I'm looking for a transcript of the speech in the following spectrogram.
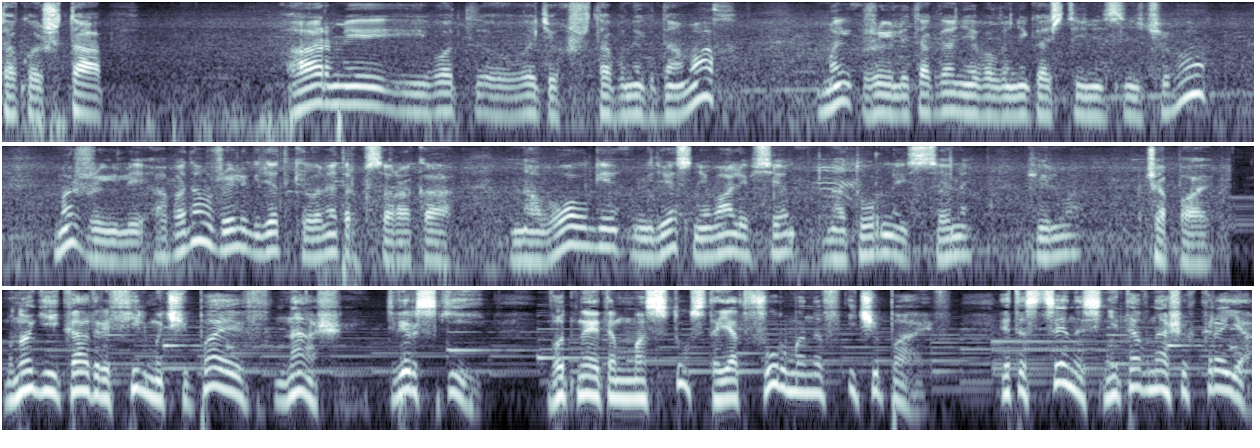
такой штаб армии, и вот в этих штабных домах – мы жили, тогда не было ни гостиниц, ничего. Мы жили, а потом жили где-то километров 40 на Волге, где снимали все натурные сцены фильма «Чапаев». Многие кадры фильма «Чапаев» наши, тверские. Вот на этом мосту стоят Фурманов и Чапаев. Эта сцена снята в наших краях,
